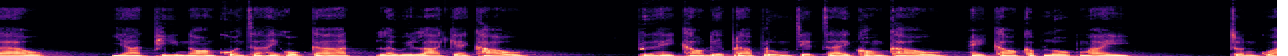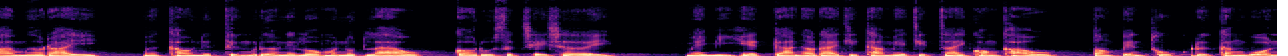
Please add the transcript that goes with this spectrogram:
แล้ว ญาติพี่น้องควรจะให้โอกาสและเวลาแก่เขา เพื่อให้เขาได้ปรับปรุงจิตใจของเขาให้เข้ากับโลกใหม่ จนกว่าเมื่อไร มื่อเขานึกถึงเรื่องในโลกมนุษย์แล้ว ก็รู้สึกเฉยเฉยไม่มีเหตุการณ์อะไรที่ทำให้จิตใจของเขาต้องเป็นทุกข์หรือกังวล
